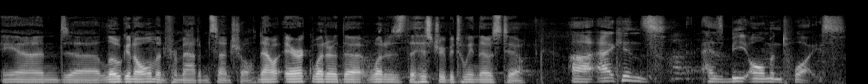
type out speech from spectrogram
and uh, Logan Allman from Adam Central. Now, Eric, what are the what is the history between those two? Uh, Atkins has beat Allman twice.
